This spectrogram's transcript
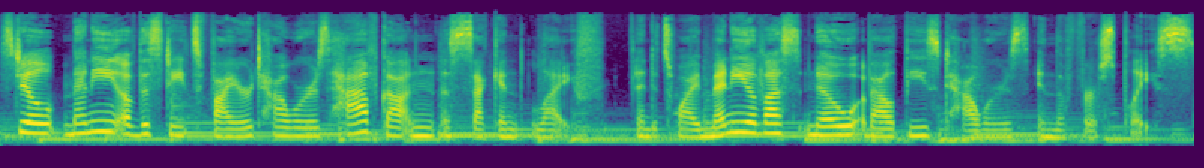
Still, many of the state's fire towers have gotten a second life, and it's why many of us know about these towers in the first place.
